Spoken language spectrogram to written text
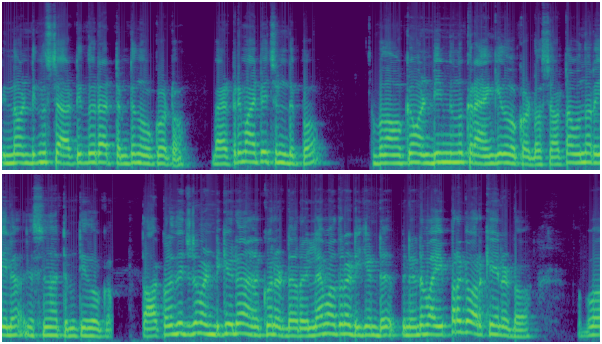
പിന്നെ വണ്ടി നിന്ന് സ്റ്റാർട്ട് ചെയ്ത് ഒരു അറ്റംപ്റ്റ് നോക്കാം കേട്ടോ. ബാറ്ററി മാറ്റി വെച്ചിട്ടുണ്ട് ഇപ്പോൾ അപ്പോൾ നമുക്ക് വണ്ടിയിൽ നിന്ന് ക്രാങ്ക് ചെയ്ത് നോക്കാം കേട്ടോ. സ്റ്റാർട്ട് ആവുമെന്ന് അറിയില്ല. ജസ്റ്റ് ഒന്ന് അറ്റംപ്റ്റ് ചെയ്ത് നോക്കാം. താക്കോൽ തിരിച്ചിട്ട് വണ്ടിക്ക് വല്ല അനക്കൂല കേട്ടോ റിലേ മാത്രം അടിക്കുന്നുണ്ട്. പിന്നെ എന്റെ വൈപ്പറൊക്കെ വർക്ക് ചെയ്യുന്നു കേട്ടോ. അപ്പോൾ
